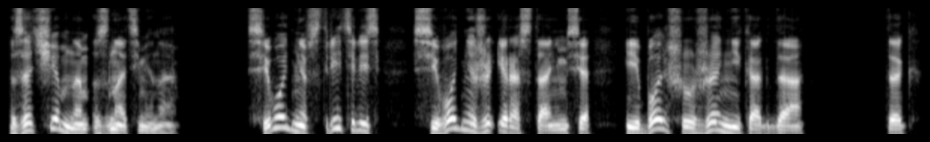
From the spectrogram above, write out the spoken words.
зачем нам знать имена. Сегодня встретились, сегодня же и расстанемся, и больше уже никогда. Так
